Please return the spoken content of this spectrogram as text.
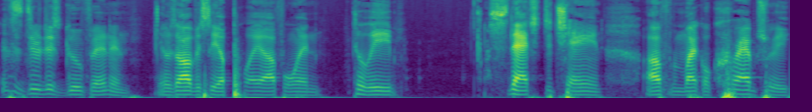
This dude just goofing, and it was obviously a playoff win. Talib snatched the chain off of Michael Crabtree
